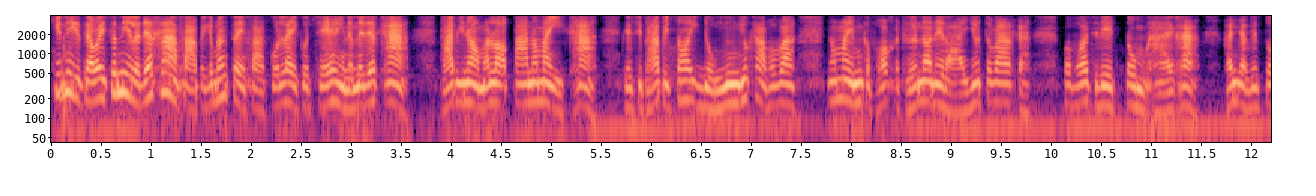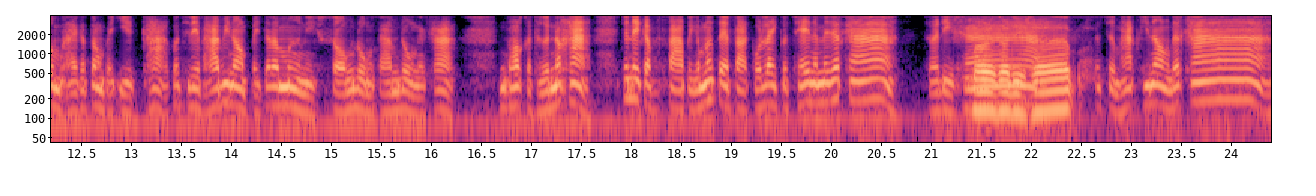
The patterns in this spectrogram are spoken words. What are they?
คลิปนี้ก็จะไว้สนี่แหละเด้อค่ะฝากเป็นกำลังใจฝากกดไลค์กดแชร์ให้น้ำในเด้อค่ะพาพี่น้องมาเลาะปลาน้องใหม่อีกค่ะเดี๋ยวสิพาไปต่ออีกดงหนึงอยู่ค่ะเพราะว่าน้องใหม่มันกระเพาะกระเทินนอนได้หลายยุตว่ากะบ่พอสิได้ต้มขายค่ะคันอยากได้ต้มขายก็ต้องไปอีกค่ะ ก็สิได้พาพี่น้องไปต่ละมือนี่สองดงสามดงนะคะมันพอกระเทินเนาะค่ะจังไดกับฝากเป็นกำลังใจฝากกดไลค์กดแชร์น้ำในเด้อค่ะ วัสดีค่ะมาสวัสดีครับและเสริมฮักพี่น้องเด้อค่ะ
